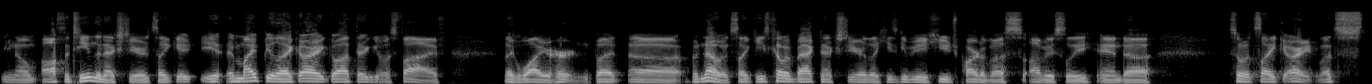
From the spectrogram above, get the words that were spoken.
you know off the team the next year, it's like it, it, it might be like, all right, go out there and give us five, like while you're hurting. But uh, but no, it's like he's coming back next year. Like he's gonna be a huge part of us, obviously, and uh, so it's like, all right, let's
